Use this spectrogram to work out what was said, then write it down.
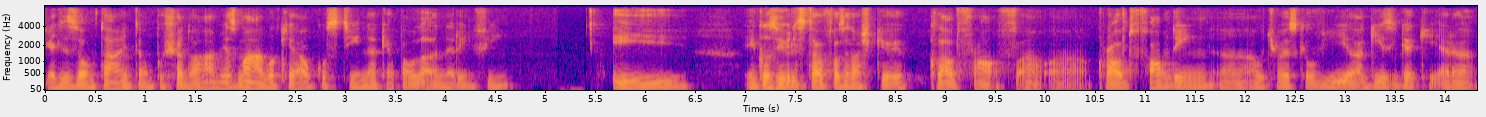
eles vão estar, tá, então, puxando a mesma água que a Augustina, que a Paulaner, enfim. E Inclusive eles estavam fazendo, acho que crowdfunding, a última vez que eu vi, a Giesinger, que era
